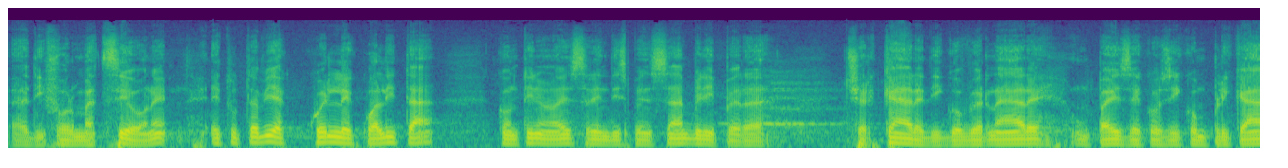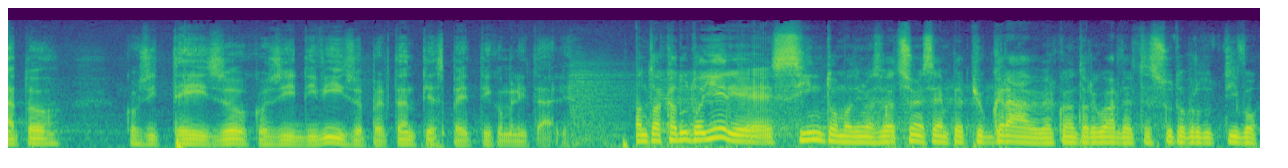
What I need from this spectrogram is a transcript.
eh, di formazione e tuttavia quelle qualità continuano a essere indispensabili per cercare di governare un paese così complicato, così teso, così diviso per tanti aspetti come l'Italia. Quanto accaduto ieri è sintomo di una situazione sempre più grave per quanto riguarda il tessuto produttivo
